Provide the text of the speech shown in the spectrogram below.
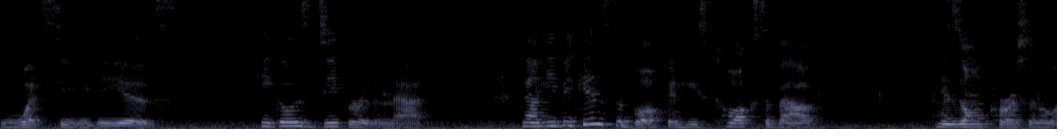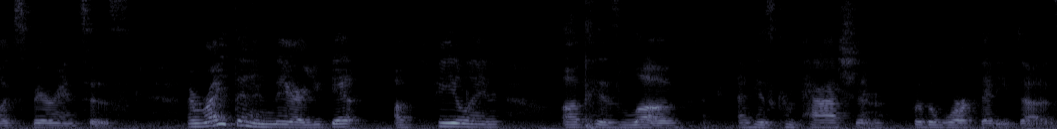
what CBD is. He goes deeper than that. Now, he begins the book and he talks about his own personal experiences. And right then and there, you get a feeling of his love and his compassion for the work that he does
